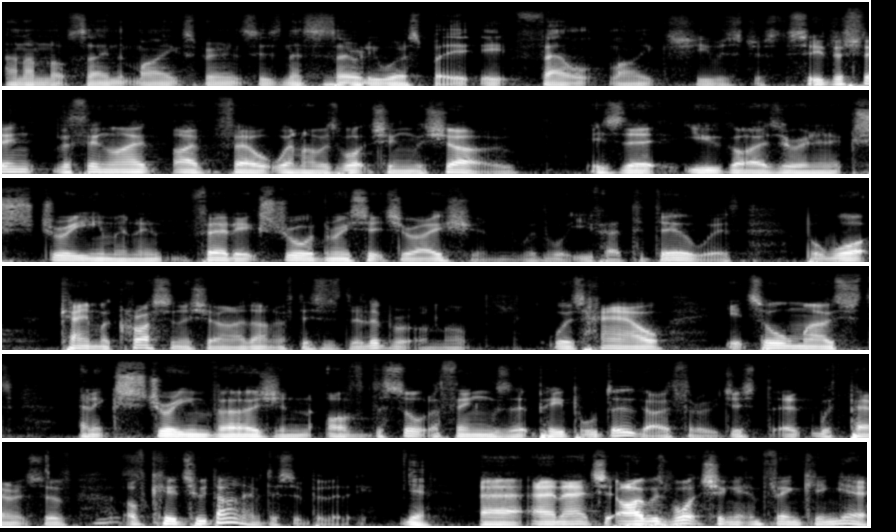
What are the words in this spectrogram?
and I'm not saying that my experience is necessarily Mm. worse, but it, it felt like she was just. See, the thing, the thing I, I felt when I was watching the show is that you guys are in an extreme and fairly extraordinary situation with what you've had to deal with. But what came across in the show, and I don't know if this is deliberate or not, was how it's almost an extreme version of the sort of things that people do go through, just uh, with parents of, of kids who don't have disability. Yeah. Uh, and actually, I was watching it and thinking, yeah,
